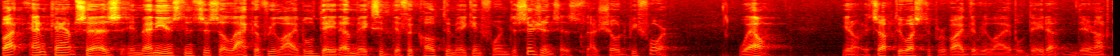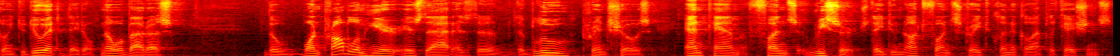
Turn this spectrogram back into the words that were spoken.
But NCAM says in many instances a lack of reliable data makes it difficult to make informed decisions, as I showed before. Well, you know, it's up to us to provide the reliable data. They're not going to do it. They don't know about us. The one problem here is that, as the, the blueprint shows, NCAM funds research. They do not fund straight clinical applications.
